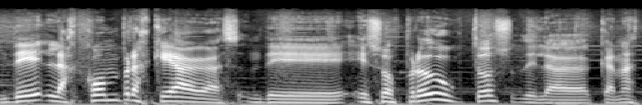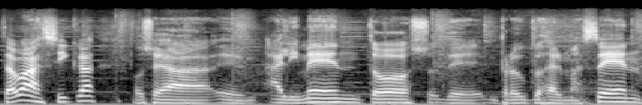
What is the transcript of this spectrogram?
de las compras que hagas de esos productos de la canasta básica, o sea, eh, alimentos, de, productos de almacén,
